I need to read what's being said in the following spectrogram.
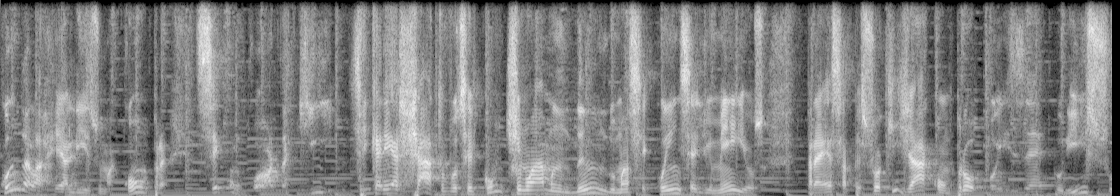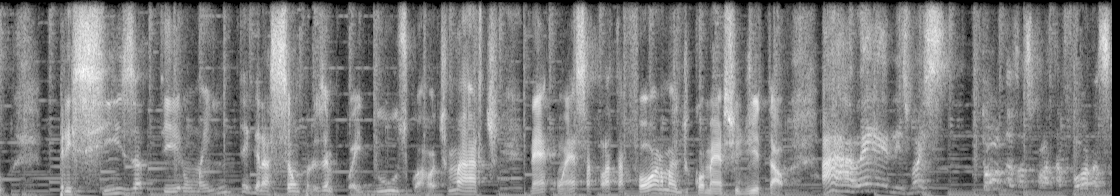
quando ela realiza uma compra, você concorda que ficaria chato você continuar mandando uma sequência de e-mails para essa pessoa que já comprou? Pois é, por isso precisa ter uma integração, por exemplo, com a Eduz, com a Hotmart, né, com essa plataforma de comércio digital. Ah, Lelis, mas todas as plataformas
